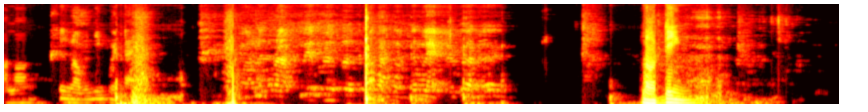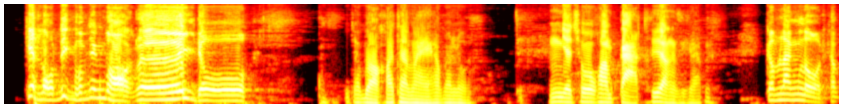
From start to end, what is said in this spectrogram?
อร้องเครื่องเรามันยิ่งหัวใจโหลดดิ้งแค่โหลดดิ้งผมยังบอกเลยโดจะบอกเขาทำไมครับว่าโหลดมึงอย่าโชว์ความกากเครื่องสิครับกำลังโหลดครับ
